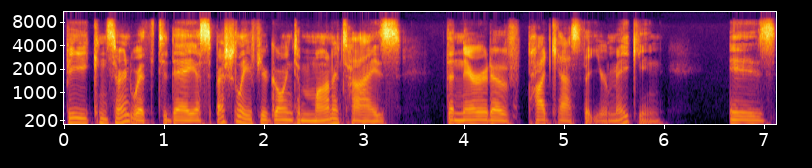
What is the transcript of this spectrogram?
be concerned with today, especially if you're going to monetize the narrative podcast that you're making, is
